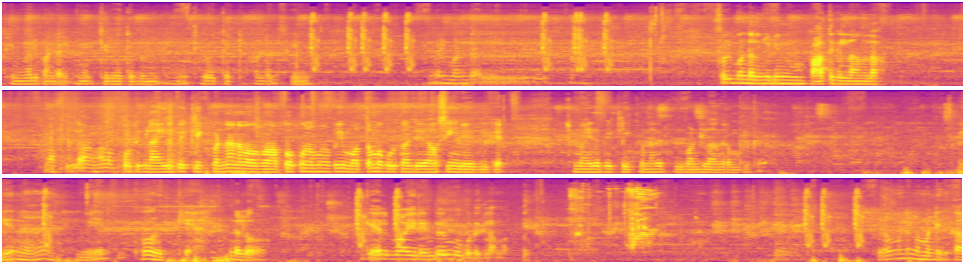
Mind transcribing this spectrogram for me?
ஃபீமேல் பண்டல் நூற்றி இருபத்தெட்டு நூற்றி இருபத்தெட்டு bundle female female bundle full பண்டல்னு சொல்லி நம்ம பார்த்துக்கலாம்ல. நான் ஃபுல்லாக வேணாலும் போட்டுக்கலாம். இதை போய் கிளிக் பண்ணால் நம்ம அப்பப்போ நம்ம போய் மொத்தமாக கொடுக்க வேண்டிய அவசியம் கிடையாது இதுக்கு. சும்மா இதை போய் கிளிக் பண்ணாலே ஃபுல் பண்டில் வந்துடும் நம்மளுக்கு என்ன மேல் ஓ கேண்டலோ கேர்ள் பாய் ரெண்டு பேருமே போட்டுக்கலாமா? பிற மண்டல் நம்மகிட்ட இருக்கா?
